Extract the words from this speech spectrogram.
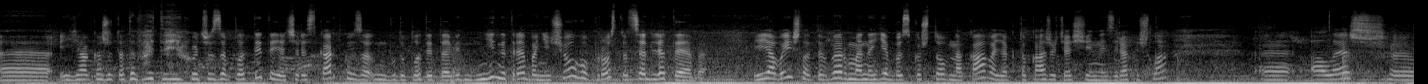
Е, і я кажу, та давайте я хочу заплатити, я через картку ну, буду платити, а він ні, не треба нічого, просто це для тебе. І я вийшла, тепер в мене є безкоштовна кава, як то кажуть, я ще й не зря пішла. Е, Але ж е,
